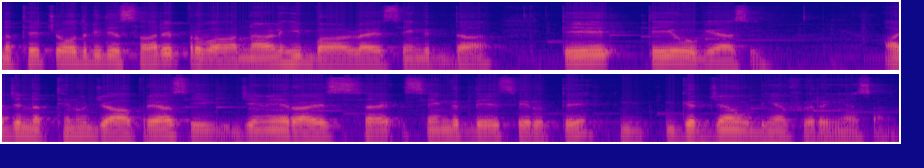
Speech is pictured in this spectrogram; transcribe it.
ਨੱਥੇ ਚੌਧਰੀ ਦੇ ਸਾਰੇ ਪਰਿਵਾਰ ਨਾਲ ਹੀ ਬਾਲ ਲਾਏ ਸਿੰਘ ਦਾ ਤੇ ਤੇ ਹੋ ਗਿਆ ਸੀ। ਅੱਜ ਨੱਥੇ ਨੂੰ ਜਾਪ ਰਿਹਾ ਸੀ, ਜਿਵੇਂ ਰਾਏ ਸੈ- ਸਿੰਘ ਦੇ ਸਿਰ ਉੱਤੇ ਗਿਰਜਾਂ ਉੱਡੀਆਂ ਫਿਰ ਰਹੀਆਂ ਸਨ।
